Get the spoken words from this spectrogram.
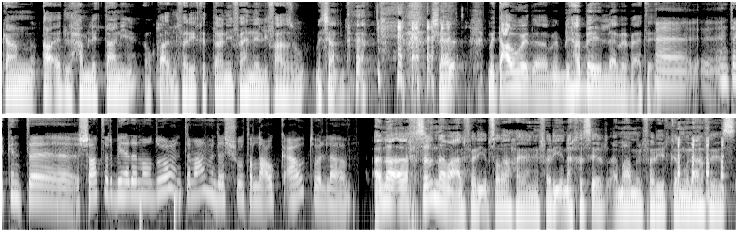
كان قائد الحملة الثانية أو قائد الفريق الثاني فهن اللي فازوا مشان. عشان متعود بيحب هي اللعبة بعتقد. آه، أنت كنت شاطر بهذا الموضوع؟ أنت معهم ولا شو طلعوك أوت ولا؟ أنا خسرنا مع الفريق بصراحة يعني فريقنا خسر أمام الفريق المنافس.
